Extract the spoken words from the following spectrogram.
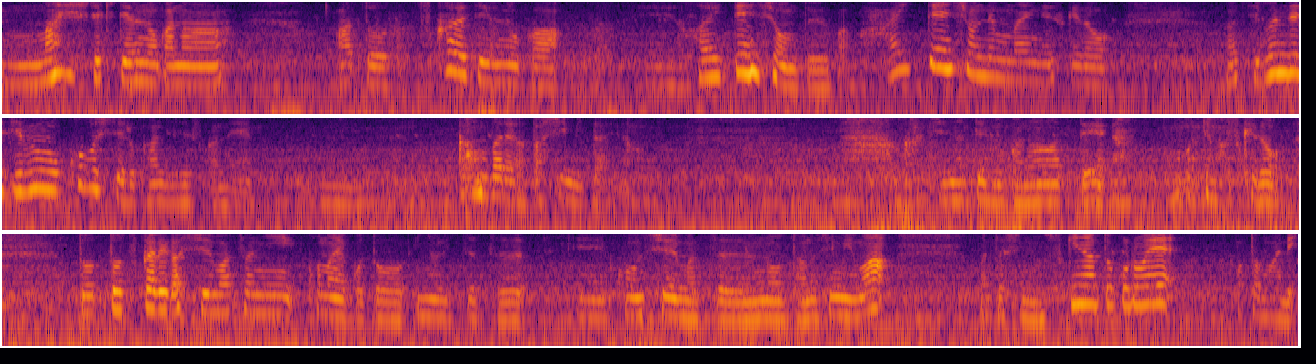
うん、麻痺してきてるのかな。あと疲れているのか、えー、ハイテンションというかハイテンションでもないんですけど自分で自分を鼓舞してる感じですかね、うん、頑張れ私みたいな。感じになってんのかなって 思ってますけど。どっと疲れが週末に来ないことを祈りつつ、えー、今週末の楽しみは私の好きなところへお泊まりっ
